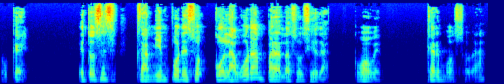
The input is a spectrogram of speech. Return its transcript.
Ok. Entonces, también por eso colaboran para la sociedad. ¿Cómo ven? Qué hermoso, ¿verdad?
